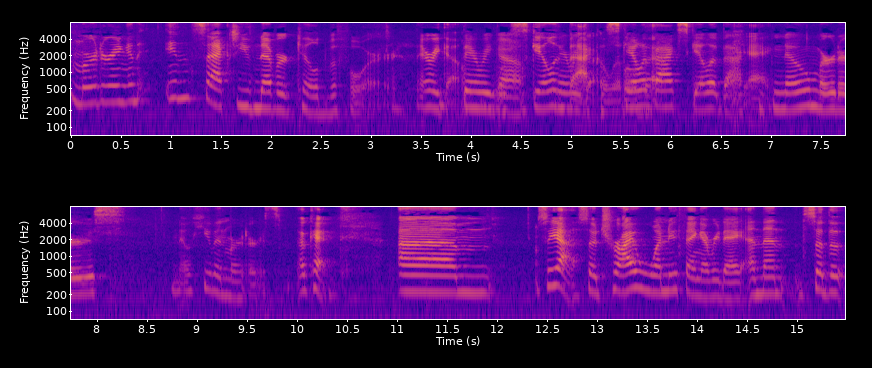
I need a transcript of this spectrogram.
Murdering an insect you've never killed before. There we go. There we go. Let's scale it There back a little Scale it back. Scale it back. Okay. No murders. No human murders. Okay. Um so yeah, so try one new thing every day and then so the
